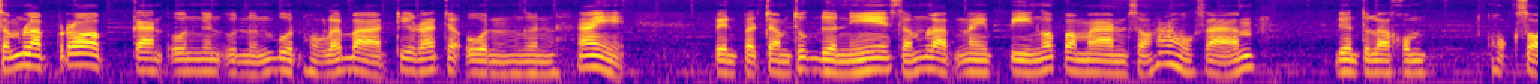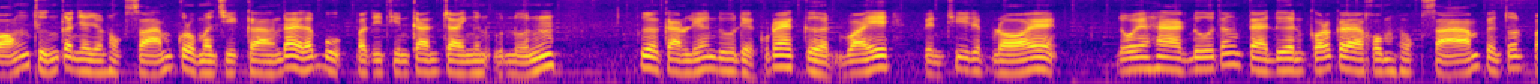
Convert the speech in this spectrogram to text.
สำหรับรอบการโอนเงินอุดหนุนบุตร 600 บาทที่รัฐจะโอนเงินให้ เป็นประจำทุกเดือนนี้สำหรับในปีงบประมาณ 2563 เดือนตุลาคม 62 ถึงกันยายน 63 กรมบัญชีกลางได้ระบุปฏิทินการจ่ายเงินอุดหนุน เพื่อการเลี้ยงดูเด็กแรกเกิดไว้เป็นที่เรียบร้อย โดยหากดูตั้งแต่เดือนกรกฎาคม 63 เป็นต้นไป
